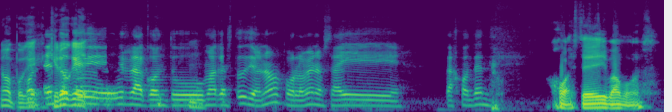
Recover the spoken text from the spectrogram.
No, porque Contento creo que. tú, Irra, con tu Mm. Mac Studio, ¿no? Por lo menos ahí estás contento. Joder, estoy, vamos.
